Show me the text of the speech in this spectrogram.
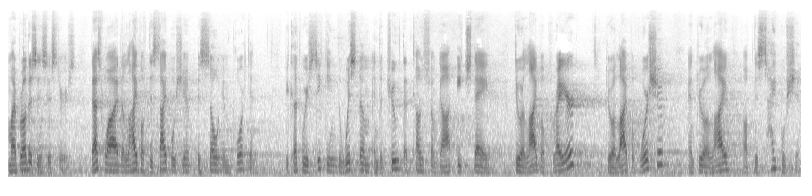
My brothers and sisters, that's why the life of discipleship is so important because we're seeking the wisdom and the truth that comes from God each day through a life of prayer, through a life of worship, and through a life of discipleship.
